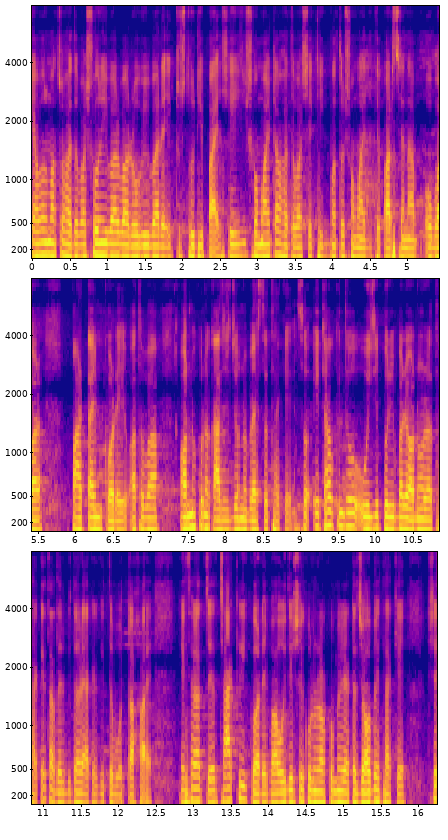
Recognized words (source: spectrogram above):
কেবলমাত্র হয়তো বা শনিবার বা রবিবারে একটু ছুটি পায়, সেই সময়টা হয়তো বা সে ঠিকমতো সময় দিতে পারছে না ওভার পার্ট টাইম করে অথবা অন্য কোনো কাজের জন্য ব্যস্ত থাকে। সো এটাও কিন্তু ওই যে পরিবারে অন্যরা থাকে, তাদের ভিতরে একাকিত্ব বোধটা হয়। এছাড়া যে চাকরি করে বা ওই দেশে কোনো রকমের একটা জবে থাকে, সে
